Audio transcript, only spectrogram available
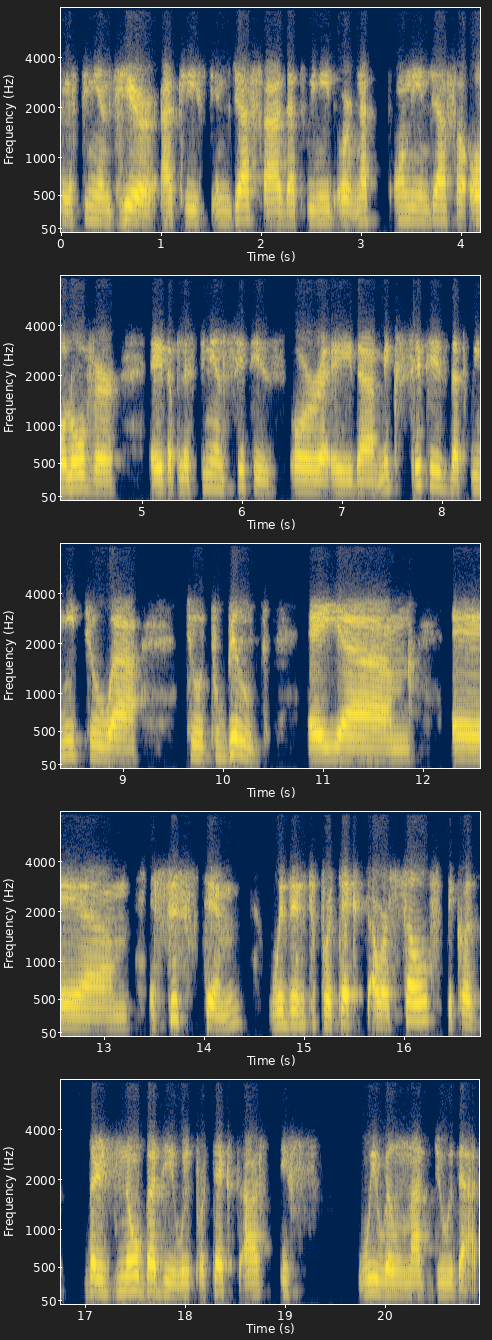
Palestinians here, at least in Jaffa, that we need, or not only in Jaffa, all over the Palestinian cities or the mixed cities, that we need to to to build a um, a, um, a system within to protect ourselves because there is nobody will protect us if we will not do that.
